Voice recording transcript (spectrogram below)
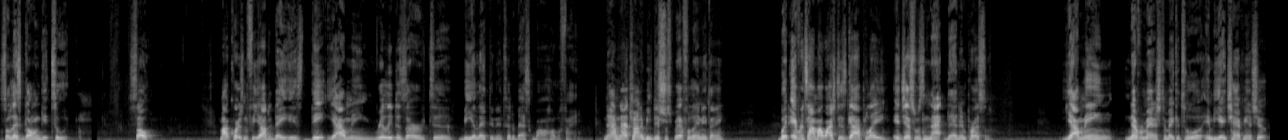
So let's go and get to it. So, my question for y'all today is Did Yao Ming really deserve to be elected into the Basketball Hall of Fame? Now, I'm not trying to be disrespectful or anything, but every time I watched this guy play, it just was not that impressive. Yao Ming never managed to make it to an NBA championship.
